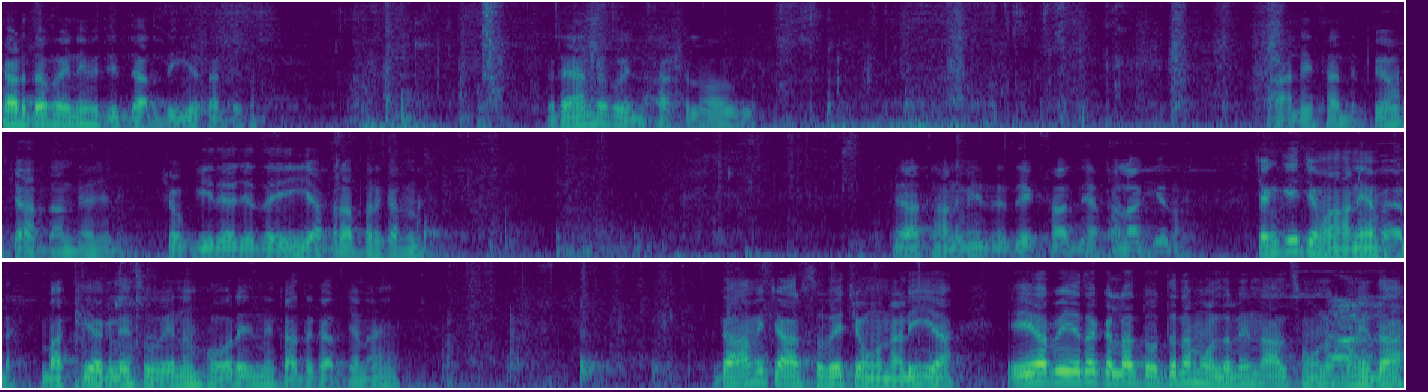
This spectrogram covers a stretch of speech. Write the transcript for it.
ਛੱਡ ਦੋ ਕੋਈ ਨਹੀਂ ਵੀ ਡਰਦੀ ਆ ਤੁਹਾਡੇ ਤੋਂ। ਰਹਿਣ ਦੋ ਕੋਈ ਨਹੀਂ ਸੱਟ ਲਵਾਉਗੀ ਆ ਲੈ ਸਾਡੇ ਪਿਓਰ ਚਾਰ ਦੰਦ ਆ ਜਿਹੜੀ। ਚੋਗੀ ਦੇ ਅਜੇ ਦਈ ਆ ਬਰਾਬਰ ਕਰਨ। ਤੇ ਆ ਥਣ ਵੀ ਦੇਖ ਸਕਦੇ ਆ ਆਪਾਂ ਲਾਗੇ ਤੋਂ। ਚੰਗੀ ਜਵਾਨ ਆ ਵੈੜ। ਬਾਕੀ ਅਗਲੇ ਸੂਏ ਨੂੰ ਹੋਰ ਇਹਨੇ ਕੱਦ ਕਰ ਜਾਣਾ ਹੈ। ਗਾਂ ਵੀ 4 ਸੂਏ ਚੋਣ ਵਾਲੀ ਆ। ਇਹ ਆ ਵੀ ਇਹਦਾ ਕੱਲਾ ਦੁੱਧ ਦਾ ਮੁੱਲ ਨਹੀਂ ਨਾਲ ਸੋਹਣ ਬਣੇ ਦਾ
